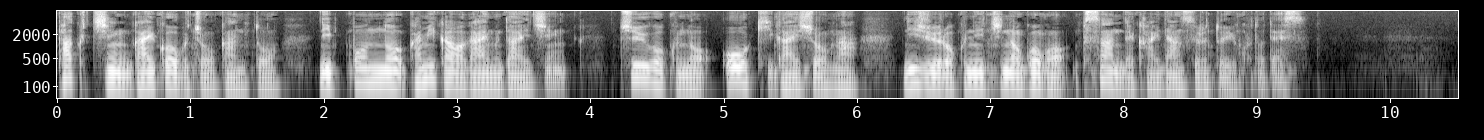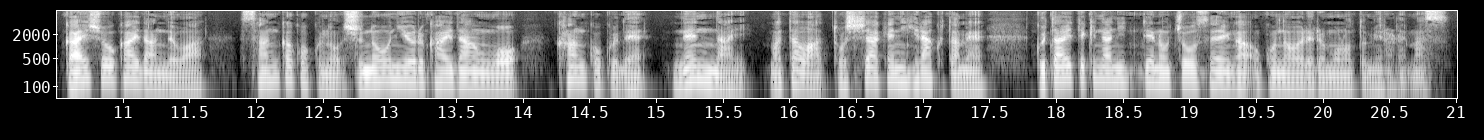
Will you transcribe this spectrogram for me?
パク・チン外交部長官と日本の上川外務大臣中国の王毅外相が26日の午後プサンで会談するということです。外相会談では3カ国の首脳による会談を韓国で年内または年明けに開くため具体的な日程の調整が行われるものとみられます。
